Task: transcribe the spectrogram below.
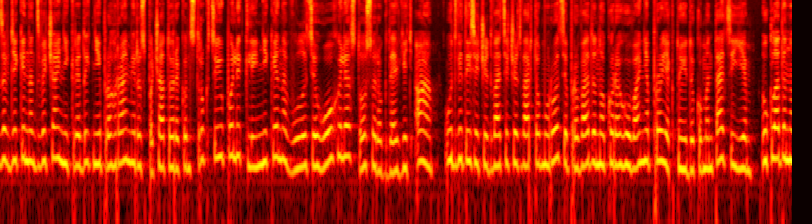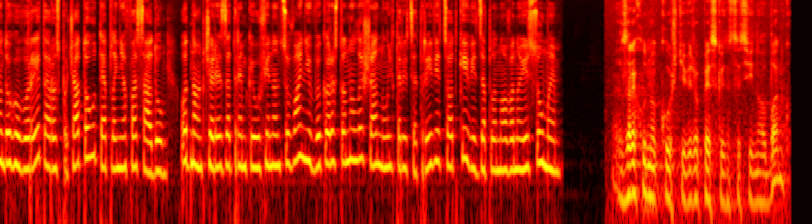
Завдяки надзвичайній кредитній програмі розпочато реконструкцію поліклініки на вулиці Гоголя 149А. У 2024 році проведено коригування проєктної документації, укладено договори та розпочато утеплення фасаду. Однак через затримки у фінансуванні використано лише 0,33% від запланованої суми. За рахунок коштів Європейського інвестиційного банку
